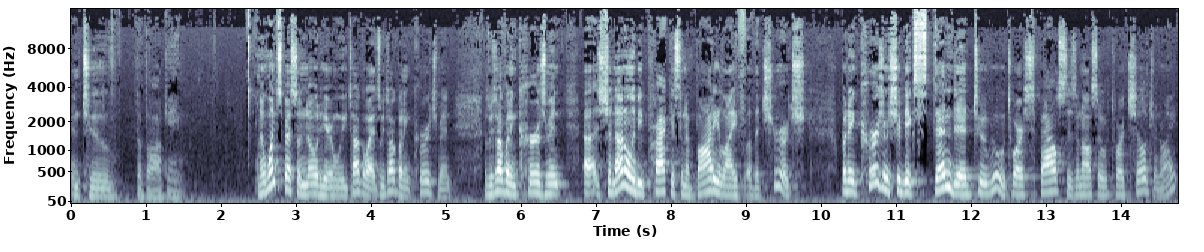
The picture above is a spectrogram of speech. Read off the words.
into the ball game. Now, one special note here when we talk about as we talk about encouragement, as we talk about encouragement, uh, should not only be practiced in a body life of the church, but encouragement should be extended to who? To our spouses and also to our children, right?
